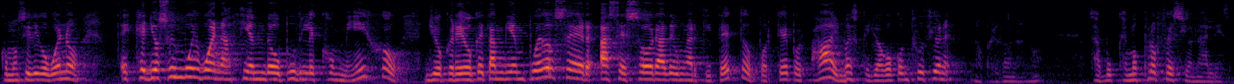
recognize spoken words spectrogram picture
como si digo, bueno, es que yo soy muy buena haciendo puzzles con mi hijo. Yo creo que también puedo ser asesora de un arquitecto. ¿Por qué? Porque, ay, no, es que yo hago construcciones. No, perdona, no. O sea, busquemos profesionales.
